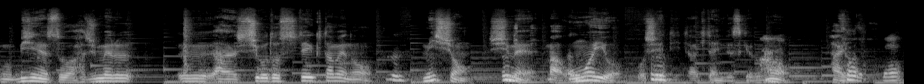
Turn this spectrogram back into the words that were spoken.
う、ビジネスを始める、あ仕事をしていくためのうん。ミッション、使命、うん。まあ、思いを教えていただきたいんですけども、はい。そうですね。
